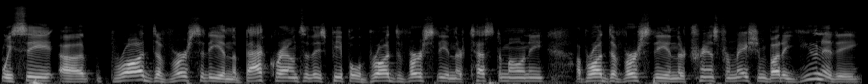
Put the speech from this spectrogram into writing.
we see a broad diversity in the backgrounds of these people, a broad diversity in their testimony, a broad diversity in their transformation, but a unity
